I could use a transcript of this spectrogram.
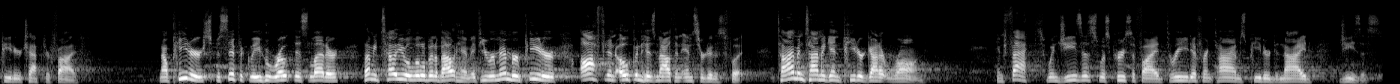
Peter chapter 5. Now, Peter specifically, who wrote this letter, let me tell you a little bit about him. If you remember, Peter often opened his mouth and inserted his foot. Time and time again, Peter got it wrong. In fact, when Jesus was crucified three different times, Peter denied Jesus.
